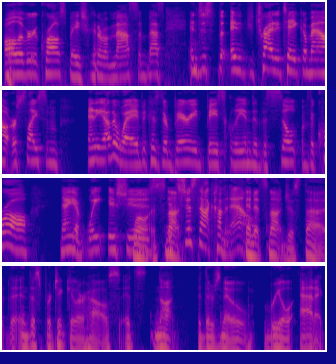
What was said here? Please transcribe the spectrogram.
all over your crawl space. You're gonna have a massive mess." And just the, and if you try to take them out or slice them any other way because they're buried basically into the silt of the crawl, now you have weight issues. Well, it's not- just not coming out. And it's not just that. In this particular house, it's not. There's no real attic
